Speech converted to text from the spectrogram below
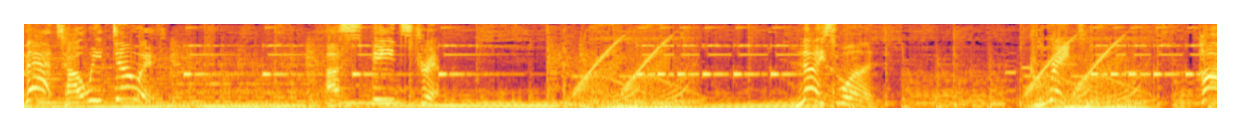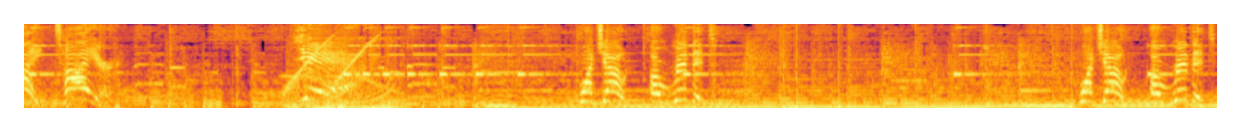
That's how we do it! A speed strip. Nice one! Great! High tire! Yeah! Watch out! A rivet! Watch out! A rivet!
